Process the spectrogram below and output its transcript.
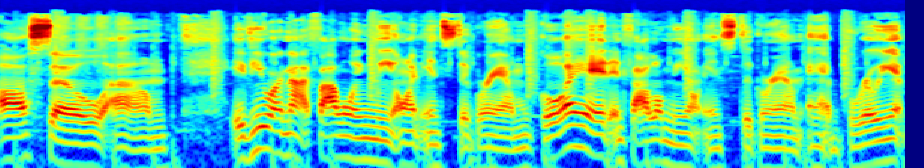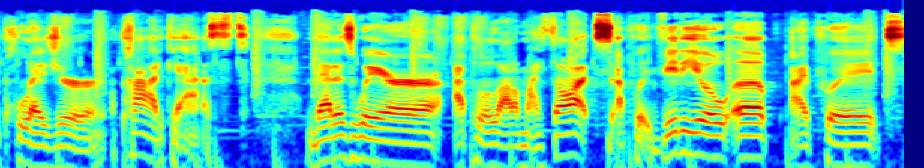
Also, um, if you are not following me on Instagram, go ahead and follow me on Instagram at Brilliant Pleazure Podcast. That is where I put a lot of my thoughts. I put video up. I put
